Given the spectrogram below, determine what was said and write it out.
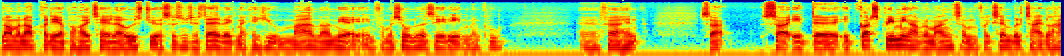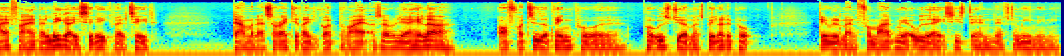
når man opgraderer på højtaler og udstyr, så synes jeg stadigvæk, man kan hive meget, meget mere information ud af CD'en, end man kunne øh, førhen. Så, så et, øh, et godt streaming abonnement, som for eksempel Tidal Hi-Fi, der ligger i CD-kvalitet, der er man altså rigtig, rigtig godt på vej, og så vil jeg hellere ofre tid og penge på, øh, på udstyret, man spiller det på. Det vil man få meget mere ud af i sidste ende, efter min mening.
